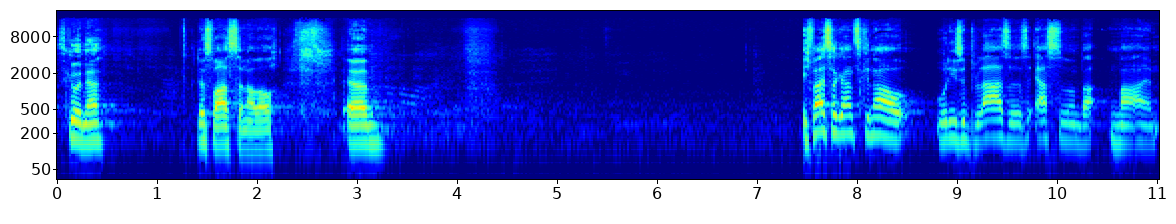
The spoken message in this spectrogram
Ist gut, ne? Das war's dann aber auch. Ähm ich weiß doch ganz genau, wo diese Blase das erste Mal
